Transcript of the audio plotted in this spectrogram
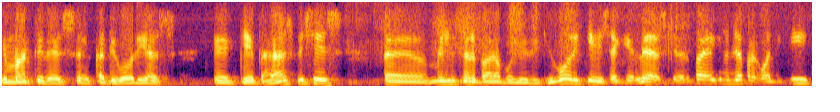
οι μάρτυρες ε, κατηγορίας και, και υπεράσπισης, ε, μιλήσανε πάρα πολλοί δικηγόροι και εισαγγελέας κλπ. Έγινε μια πραγματική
